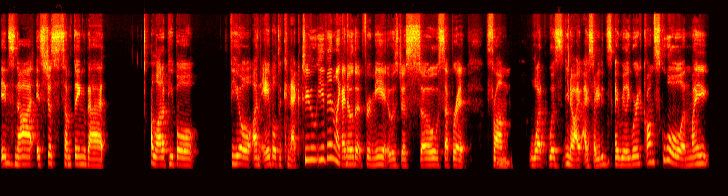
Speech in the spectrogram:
it's mm-hmm. not, it's just something that a lot of people feel unable to connect to even like i know that for me it was just so separate from. What was you know I, I, studied i really worked on school and my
